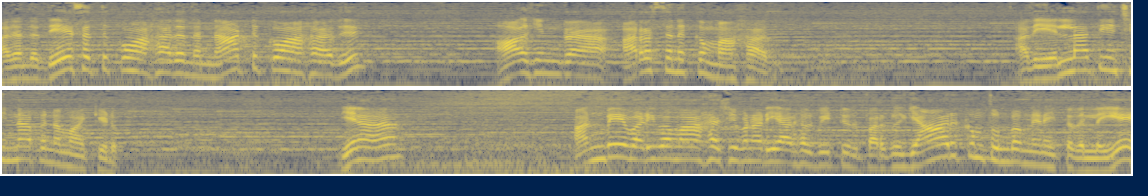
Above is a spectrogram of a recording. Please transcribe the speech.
அது அந்த தேசத்துக்கும் ஆகாது அந்த நாட்டுக்கும் ஆகாது ஆகின்ற அரசனுக்கும் ஆகாது. அது எல்லாத்தையும் சின்ன பின்னமாக்கிடும். ஏன்னா அன்பே வடிவமாக சிவனடியார்கள் வீட்டிருப்பார்கள். யாருக்கும் துன்பம் நினைத்ததில்லையே.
